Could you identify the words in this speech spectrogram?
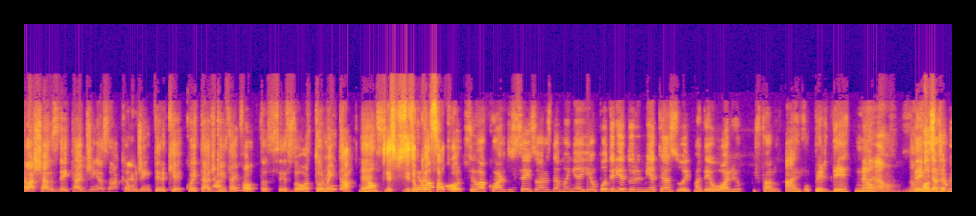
relaxadas, deitadinhas na cama o dia inteiro, que é coitado de quem tá em volta. Vocês vão atormentar. É. Não, Vocês precisam cansar o acordo- corpo. Se eu acordo seis horas da manhã e eu poderia dormir até as oito, mas daí eu olho e falo, ai, vou perder? Não. Não, não daí me posso dá um perder.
